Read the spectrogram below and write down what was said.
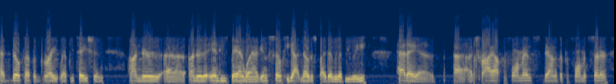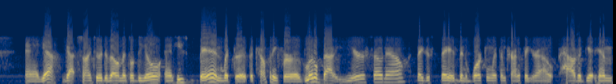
had built up a great reputation under uh, under the Indies bandwagon, so he got noticed by WWE. Had a uh, a tryout performance down at the Performance Center, and yeah, got signed to a developmental deal. And he's been with the the company for a little about a year or so now. They just they had been working with him trying to figure out how to get him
